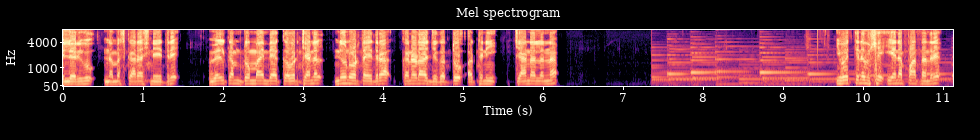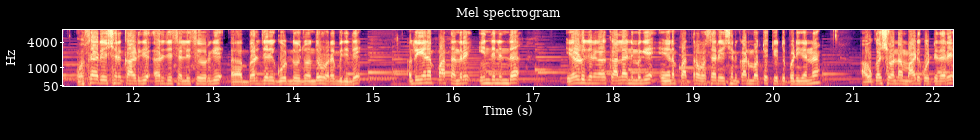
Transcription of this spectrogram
ಎಲ್ಲರಿಗೂ ನಮಸ್ಕಾರ ಸ್ನೇಹಿತರೆ. Welcome to my back our channel ನೀವು ನೋಡ್ತಾ ಇದ್ರ ಕನ್ನಡ ಜಗತ್ತು ಅಥನಿ ಚಾನಲ್ ಅನ್ನ. ಇವತ್ತಿನ ವಿಷಯ ಏನಪ್ಪಾ ಅಂತಂದ್ರೆ, ಹೊಸ ರೇಷನ್ ಕಾರ್ಡ್ಗೆ ಅರ್ಜಿ ಸಲ್ಲಿಸುವವರಿಗೆ ಭರ್ಜರಿ ಗುಡ್ ನ್ಯೂಸ್ ಒಂದು ಹೊರಬಿದ್ದಿದೆ. ಅದು ಏನಪ್ಪಾ ಅಂತಂದ್ರೆ, ಇಂದಿನಿಂದ ಎರಡು ದಿನಗಳ ಕಾಲ ನಿಮಗೆ ಏನಪ್ಪಾ ಅಂತ ಹೊಸ ರೇಷನ್ ಕಾರ್ಡ್ ಮತ್ತು ತಿದ್ದುಪಡಿಯನ್ನ ಅವಕಾಶವನ್ನ ಮಾಡಿಕೊಟ್ಟಿದ್ದಾರೆ.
